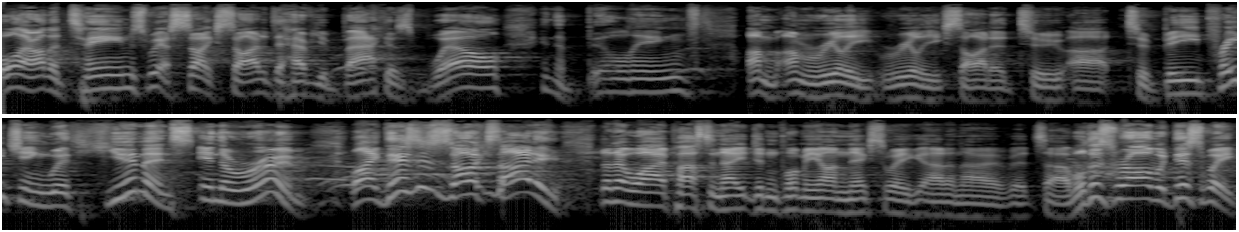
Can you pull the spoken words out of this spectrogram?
all our other teams, we are so excited to have you back as well in the building. I'm, I'm really, really excited to, uh, to be preaching with humans in the room. Like, this is so exciting. I don't know why Pastor Nate didn't put me on next week. I don't know. But uh, we'll just roll with this week.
